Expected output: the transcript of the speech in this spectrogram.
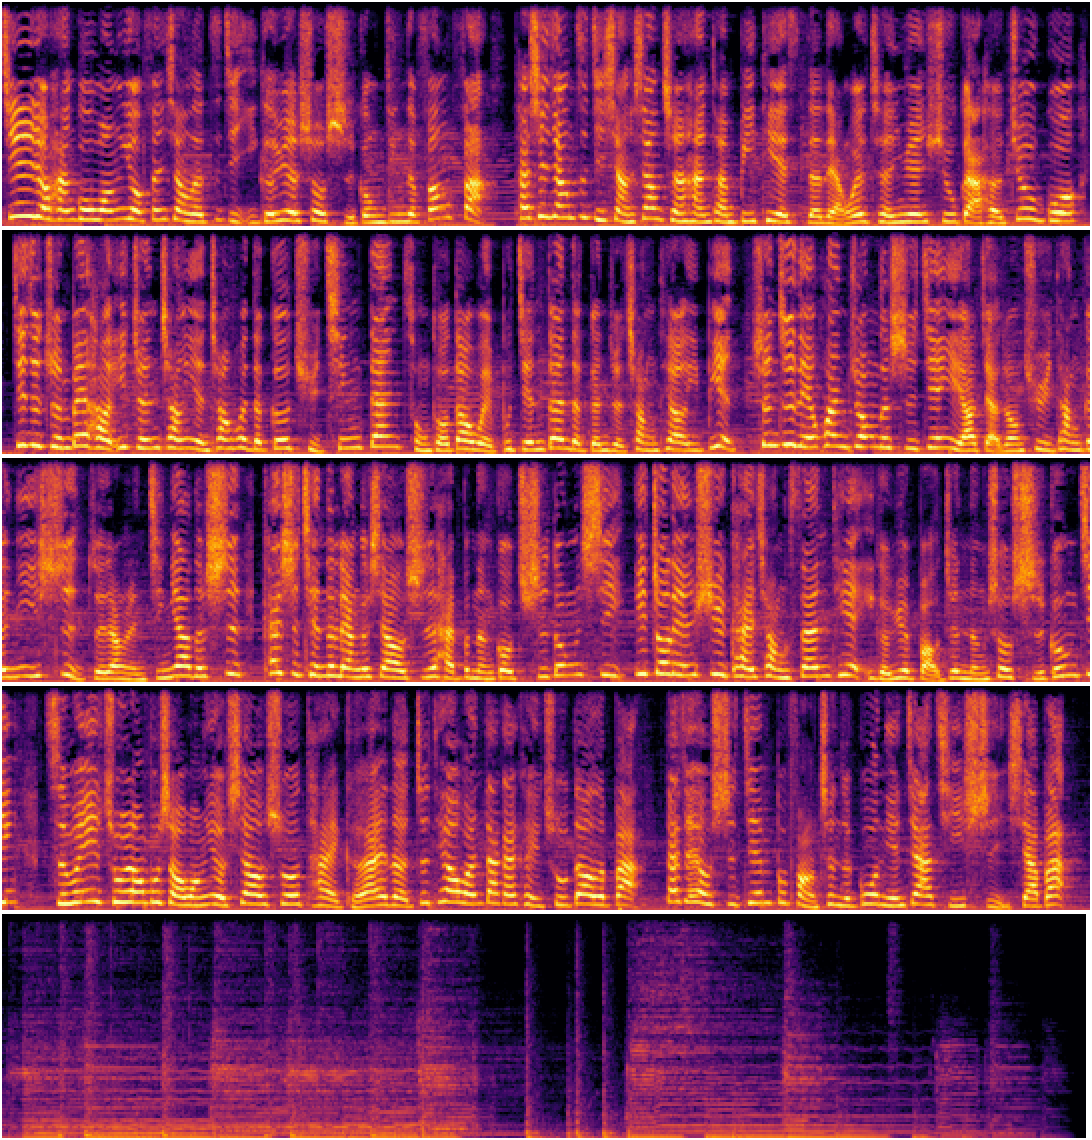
Cheers! 韩国网友分享了自己一个月瘦十公斤的方法。他先将自己想象成韩团 BTS 的两位成员 Suga 和救国，接着准备好一整场演唱会的歌曲清单，从头到尾不间断的跟着唱跳一遍，甚至连换装的时间也要假装去一趟更衣室。最让人惊讶的是，开始前的两个小时还不能够吃东西。一周连续开唱三天，一个月保证能瘦十公斤。此文一出，让不少网友笑说太可爱了，这跳完大概可以出道了吧？大家有时间不妨趁着过年假期试一下吧。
